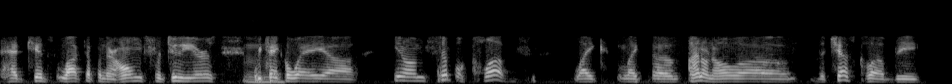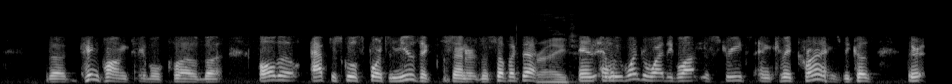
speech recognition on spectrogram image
had kids locked up in their homes for two years. Mm-hmm. We take away, uh, you know, simple clubs like like the I don't know uh, the chess club, the the ping pong table club, uh, all the after school sports and music centers and stuff like that. Right. And and we wonder why they go out in the streets and commit crimes because they're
